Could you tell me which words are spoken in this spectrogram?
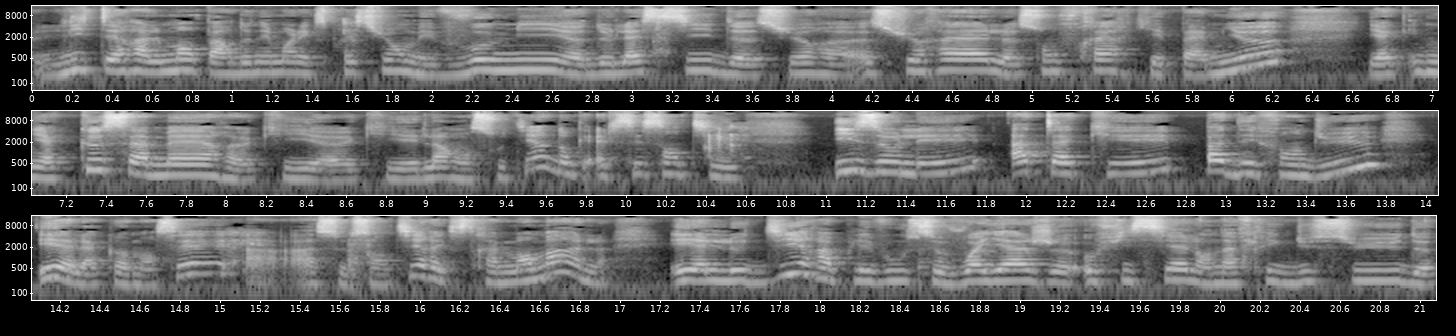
littéralement, pardonnez-moi l'expression, mais vomit de l'acide sur sur elle, son frère qui est pas mieux. Il n'y a, que sa mère qui qui est là en soutien, donc elle s'est sentie isolée, attaquée, pas défendue, et elle a commencé à, se sentir extrêmement mal. Et elle le dit, rappelez-vous, ce voyage officiel en Afrique du Sud,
